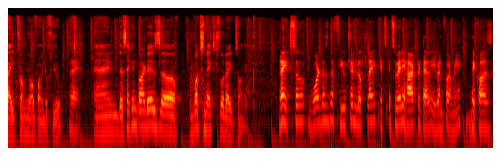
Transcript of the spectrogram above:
like from your point of view? Right. And the second part is, uh, what's next for Writesonic? Right. So, what does the future look like? It's it's very hard to tell, even for me, because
